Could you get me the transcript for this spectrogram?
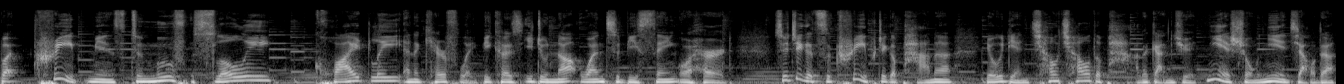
But creep means to move slowly, quietly, and carefully because you do not want to be seen or heard. 所以这个词 creep 这个爬呢，有一点悄悄的爬的感觉，蹑手蹑脚的，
